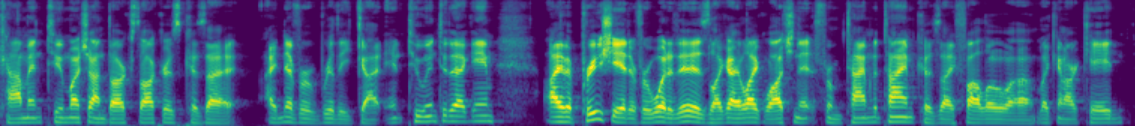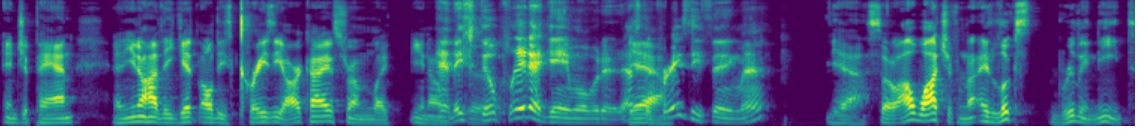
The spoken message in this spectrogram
comment too much on Darkstalkers because I I never really got in, too into that game. I appreciate it for what it is. Like I like watching it from time to time because I follow uh, like an arcade in Japan, and you know how they get all these crazy archives from like you know. And they the- still play that game over there. That's Yeah. the crazy thing, man. yeah. So I'll watch it from. It looks really neat.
